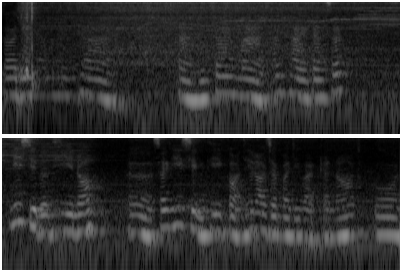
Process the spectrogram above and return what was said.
สวัสดียามเย็นค่ะอ่านคุณจ้างมาทักทายกันสัก 20 นาทีเนาะ เออ สัก 20 นาทีก่อนที่เราจะปฏิบัติกันเนาะทุกคน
